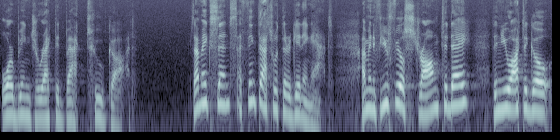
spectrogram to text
or being directed back to God. Does that make sense? I think that's what they're getting at. I mean, if you feel strong today, then you ought to go,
